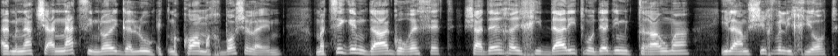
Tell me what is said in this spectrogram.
על מנת שהנאצים לא יגלו את מקום המחבוא שלהם, מציג עמדה גורסת שהדרך היחידה להתמודד עם טראומה היא להמשיך ולחיות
